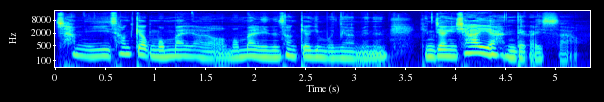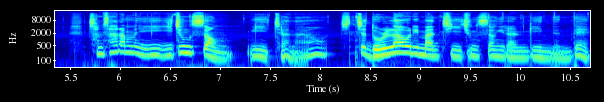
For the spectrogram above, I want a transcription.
참, 이 성격 못 말려요. 못 말리는 성격이 뭐냐면은 굉장히 샤이한 데가 있어요. 참 사람은 이 이중성이 있잖아요. 진짜 놀라우리 많지 이중성이라는 게 있는데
